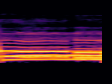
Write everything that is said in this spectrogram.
Hey.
